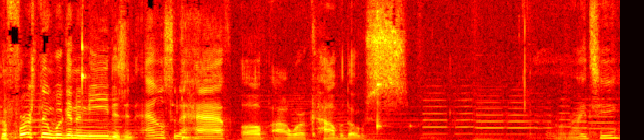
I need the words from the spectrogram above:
The first thing we're gonna need is an ounce and a half of our Calvados. All righty.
